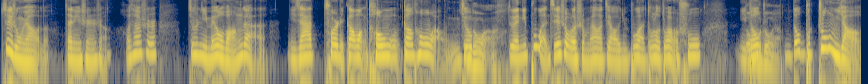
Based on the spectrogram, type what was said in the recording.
最重要的，在你身上，好像是就是你没有网感，你家村儿里刚网通刚通网，你就通网对你不管接受了什么样的教育，你不管读了多少书，你都都不重要。你都不重要，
